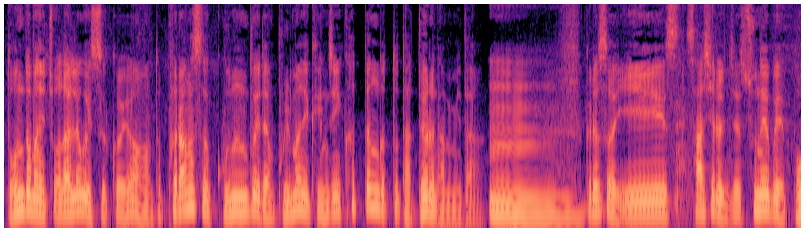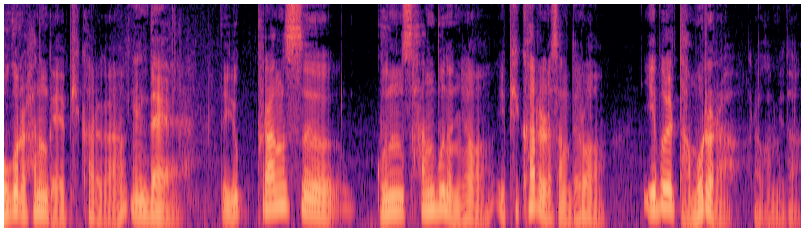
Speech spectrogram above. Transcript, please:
돈도 많이 쪼달려고 있었고요. 또 프랑스 군부에 대한 불만이 굉장히 컸던 것도 다 드러납니다. 음. 그래서 이 사실을 이제 수뇌부에 보고를 하는 거예요, 피카르가. 네. 프랑스 군 상부는요, 이 피카르를 상대로 입을 다물어라라고 합니다.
